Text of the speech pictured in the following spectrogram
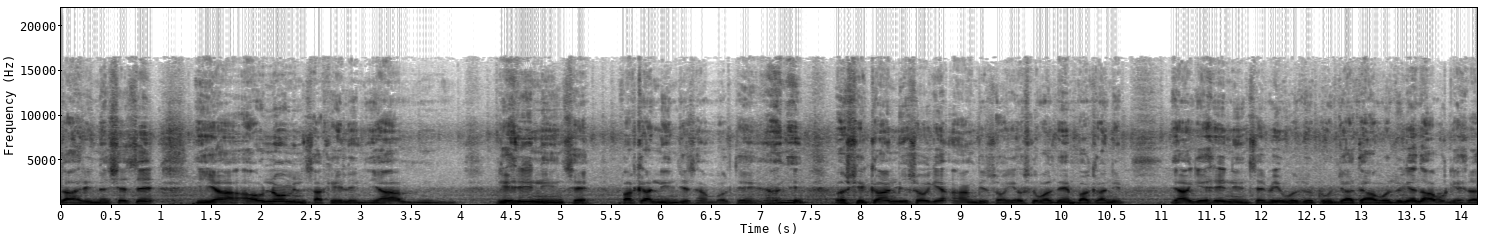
ظاہری نشے سے، یا او من ثقیل یا گہری نیند سے، پکا نیند جسے ہم بولتے ہیں۔ ہاں جی اس کے کان بھی سو گیا آنکھ بھی سو گیا اس کو بولتے ہیں پکا نیند۔ یا گہری نیند سے بھی وضو ٹوٹ جاتا ہے۔ آپ وضو کیا تو آپ کو گہرا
